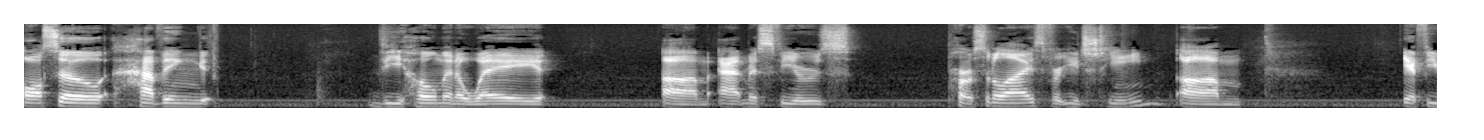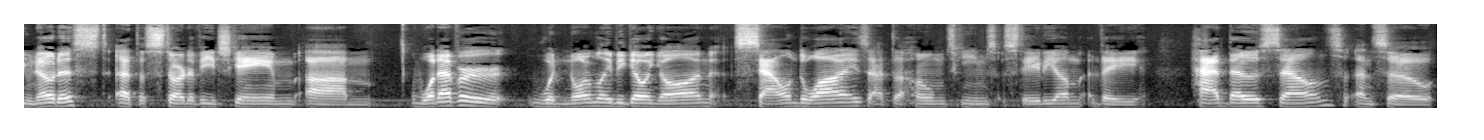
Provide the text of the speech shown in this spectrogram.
also, having the home and away um, atmospheres personalized for each team. Um, if you noticed at the start of each game, um, whatever would normally be going on sound wise at the home team's stadium, they had those sounds, and so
